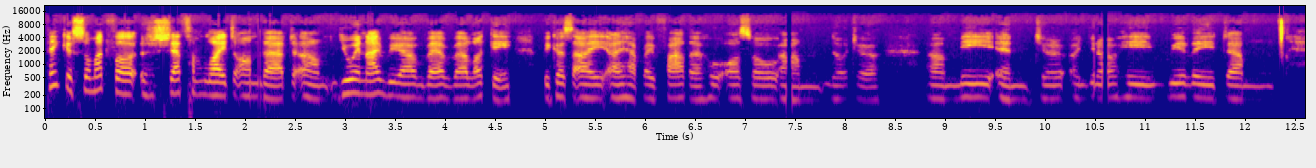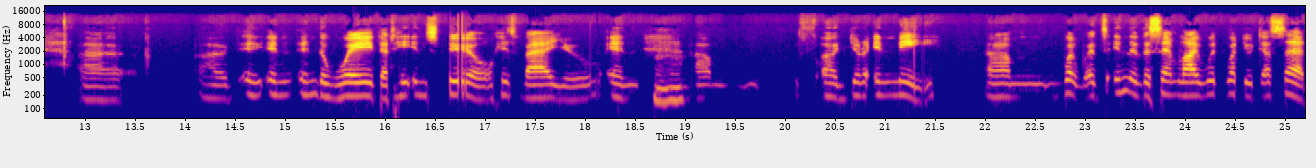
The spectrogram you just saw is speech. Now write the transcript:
Thank you so much for shed some light on that. Um, you and I, we are very, very lucky because I, I have a father who also um, nurtured um, me, and uh, you know, he really um, uh, uh, in in the way that he instilled his value in mm-hmm. um, uh, you know in me. Um, well, it's in the, the same line with what you just said.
